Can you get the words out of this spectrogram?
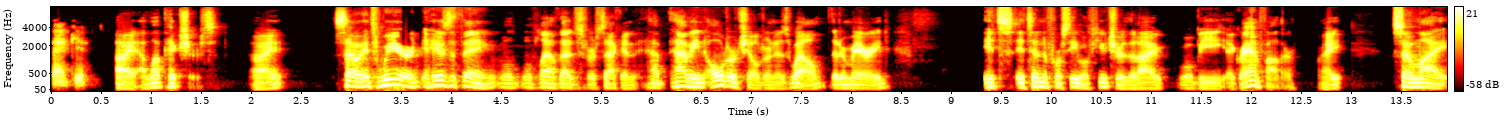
Thank you. All right. I want pictures. All right. So it's weird. Here's the thing. We'll, we'll play off that just for a second. having older children as well that are married, it's it's in the foreseeable future that I will be a grandfather, right? So my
